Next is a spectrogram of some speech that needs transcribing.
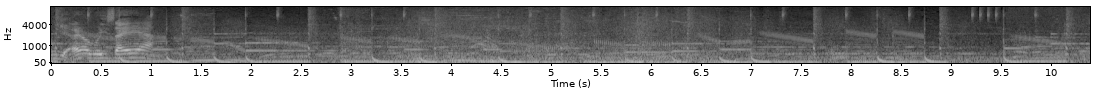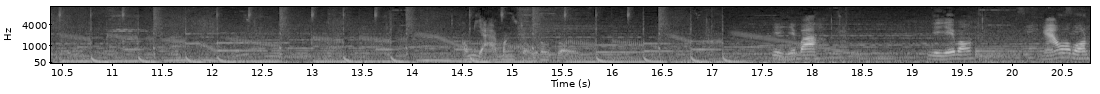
Không dễ đâu Rize à. không dạ băng trụ đâu rồi. Gì vậy ba? Gì vậy bon? Ngáo quá bon.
